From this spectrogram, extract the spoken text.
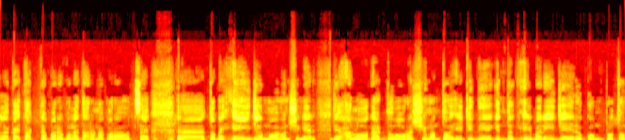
এলাকায় থাকতে পারে বলে ধারণা করা হচ্ছে। তবে এই যে ময়মনসিংহের যে হালুয়াঘাট, ধুবাউড়া সীমান্ত, এটি দিয়ে কিন্তু এবারই যে এরকম প্রথম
